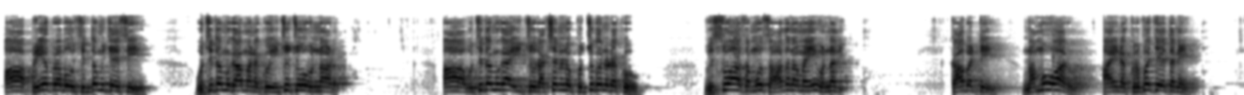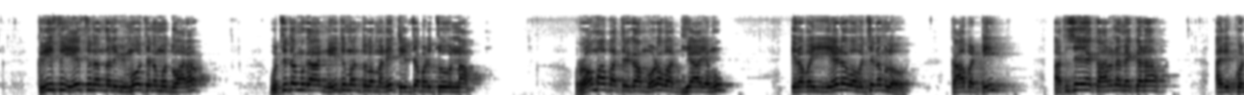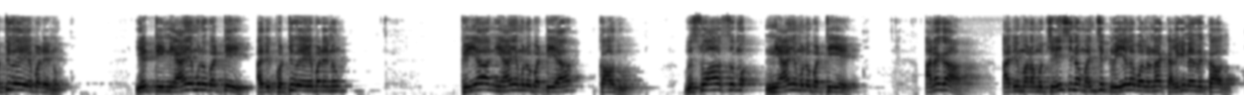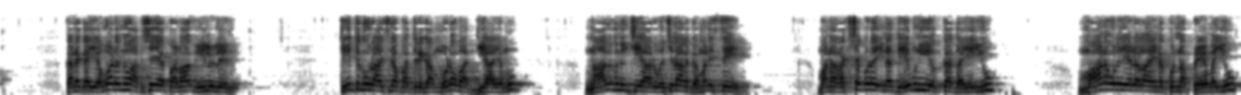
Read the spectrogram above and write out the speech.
ఆ ప్రియ ప్రభువు సిద్ధము చేసి ఉచితముగా మనకు ఇచ్చుచూ ఉన్నాడు. ఆ ఉచితముగా ఇచ్చు రక్షణను పుచ్చుకొనుటకు విశ్వాసము సాధనమై ఉన్నది. కాబట్టి నమ్మువారు ఆయన కృపచేతనే క్రీస్తు యేసునందలి విమోచనము ద్వారా ఉచితముగా నీతిమంతులమని తీర్చబడుచూ ఉన్నాం. రోమాపత్రిక మూడవ అధ్యాయము ఇరవై ఏడవ వచనంలో కాబట్టి అతిశయ కారణమెక్కడా? అది కొట్టివేయబడెను. ఎట్టి న్యాయమును బట్టి అది కొట్టివేయబడెను? క్రియా న్యాయమును బట్టియా? కాదు. విశ్వాసము న్యాయమును బట్టియే. అనగా అది మనము చేసిన మంచి క్రియల వలన కలిగినది కాదు. కనుక ఎవడను అతిశయపడ వీలు లేదు. తీతుకు రాసిన పత్రిక మూడవ అధ్యాయము నాలుగు నుంచి ఆరు వచనాలు గమనిస్తే మన రక్షకుడైన దేవుని యొక్క దయయు మానవుల ఎడల ఆయనకున్న ప్రేమయు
